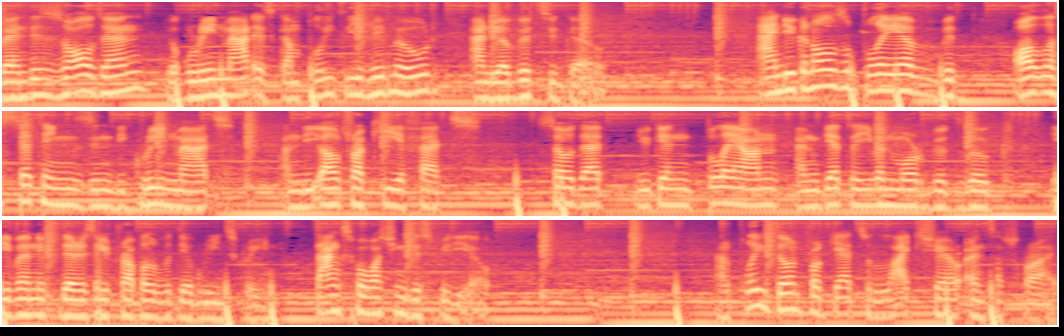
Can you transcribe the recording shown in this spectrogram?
When this is all done, your green matte is completely removed and you're good to go. And you can also play with all the settings in the green matte and the ultra key effects so that you can play on and get an even more good look even if there is any trouble with your green screen. Thanks for watching this video. And please don't forget to like, share and subscribe.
